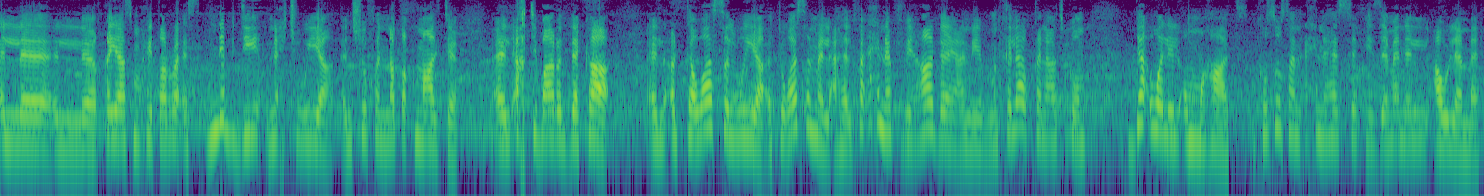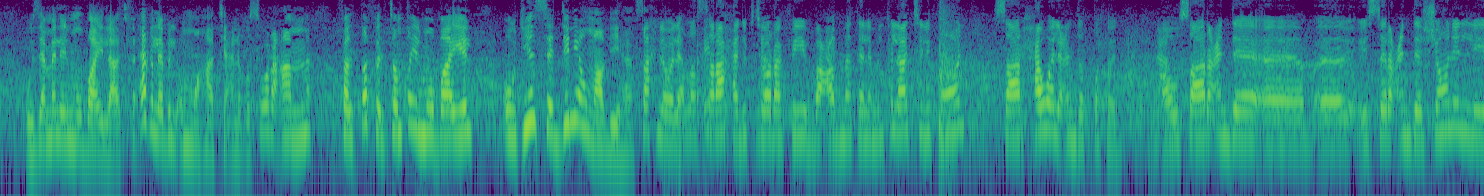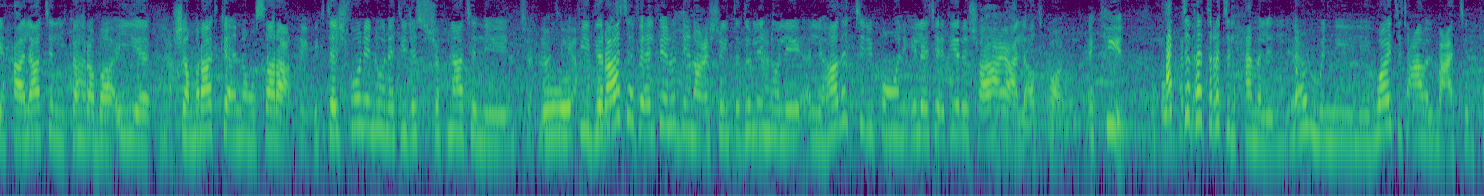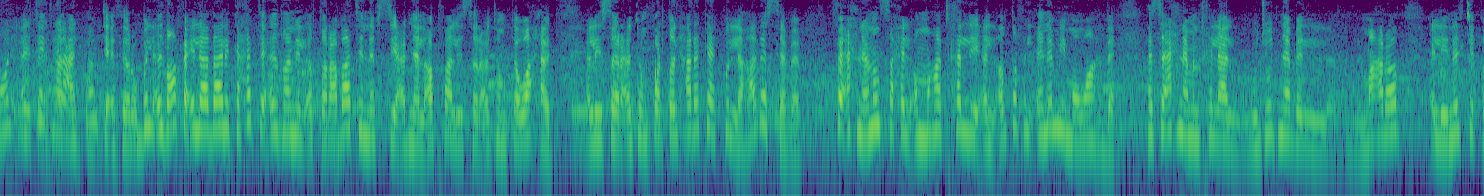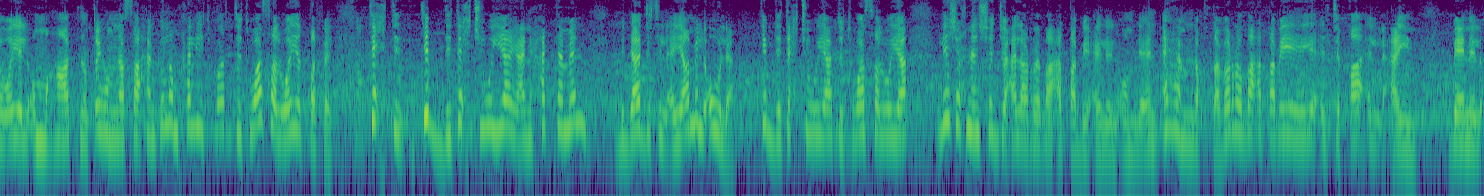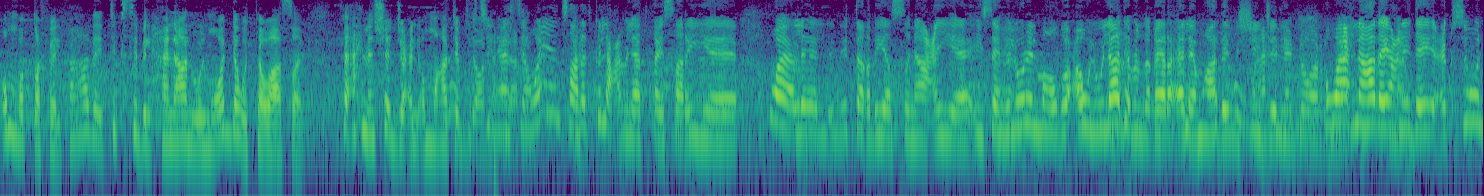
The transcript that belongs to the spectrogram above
قياس محيط الرأس. نبدي نحكي وياه نشوف النطق مالته الاختبار الذكاء التواصل وياه التواصل مع الأهل. فإحنا في هذا يعني من خلال قناتكم دعوة للأمهات خصوصا إحنا هسه في زمن الأولمة وزمن الموبايلات فأغلب الأمهات يعني بصورة عامة فالطفل تنطي الموبايل وينسى الدنيا وما بيها صح لو لا؟ والله الصراحة دكتورة في بعض مثلا من خلال التليفون صار حول عند الطفل نعم. أو صار عنده آه، آه، يصير عنده شلون اللي حالات الكهربائية نعم. شمرات كأنه صرع يكتشفون إنه نتيجة الشحنات اللي وفي دراسة في 2022 تدل إنه نعم. لهذا التليفون له تأثير إشعاعي على الأطفال أكيد حتى فترة الحمل الأم اللي هواي تتعامل مع التليفون له تاثير على تأثير وبالإضافة إلى ذلك حتى أيضا الاضطرابات النفسية عندنا الأطفال اللي يصير عندهم توحد اللي يصير عندهم فرط الحركة كل هذا السبب. فإحنا ننصح الأمهات خلي الطفل انمي مواهبه. هسه إحنا من خلال وجودنا بالمعرض اللي نلتقي ويا الأمهات نعطيهم نصائح نقول لهم خلي تتواصل ويا الطفل. تحت تبدي تحكي وياه يعني حتى من بداية الأيام الأولى. تبدي تحكي وياه تتواصل وياه. ليش إحنا نشجع على الرضاعة الطبيعية للأم؟ لأن أهم أهم نقطة بالرضاعه الطبيعيه هي التقاء العين بين الأم والطفل فهذا تكسب الحنان والمودة والتواصل. فإحنا نشجع الأمهات يبدون هسه وين صارت كل عمليات قيصرية والتغذية الصناعية؟ يسهلون الموضوع أو الولادة من غير ألم هذا الشيء جديد. هو إحنا هذا يعني نعم. يعكسون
